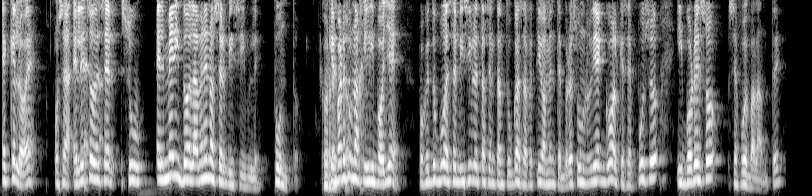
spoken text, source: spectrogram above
Es que lo es. O sea, el hecho de ser su, el mérito de la veneno es ser visible. Punto. Que parece una gilipollez. Porque tú puedes ser visible, estás sentado en tu casa, efectivamente, pero es un riesgo al que se puso y por eso se fue para adelante.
